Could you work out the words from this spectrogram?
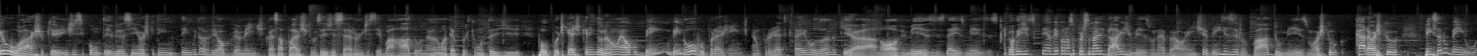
eu acho que a gente se conteve assim, eu acho que tem, tem muito a ver, obviamente, com essa parte que vocês disseram de ser barrado ou não, até por conta de. Pô, podcast, querendo ou não, é algo bem, bem novo pra gente. É um projeto que tá aí rolando que há nove meses, dez meses. Eu acredito que tem a ver com a nossa personalidade mesmo, né, Brau? A gente é bem reservado mesmo. Eu acho que. Eu, cara, eu acho que eu, pensando bem,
